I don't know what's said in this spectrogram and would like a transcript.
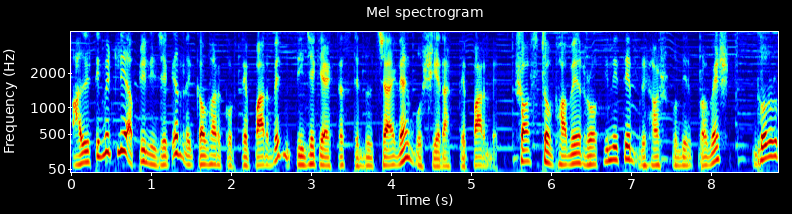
আলটিমেটলি আপনি নিজেকে রিকভার করতে পারবেন, নিজেকে একটা স্টেবল জায়গায় বসিয়ে রাখতে পারবেন। ষষ্ঠভাবে রোহিণীতে বৃহস্পতির প্রবেশ ধনুর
